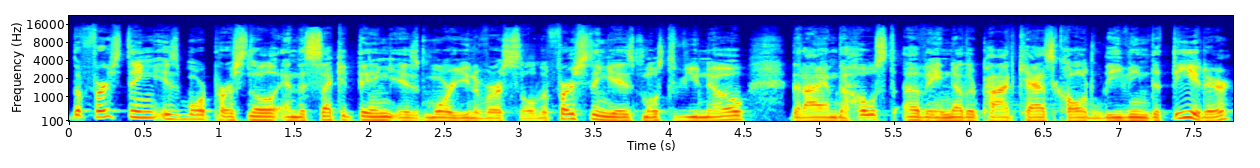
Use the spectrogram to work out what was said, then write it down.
The first thing is more personal, and the second thing is more universal. The first thing is most of you know that I am the host of another podcast called Leaving the Theater,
